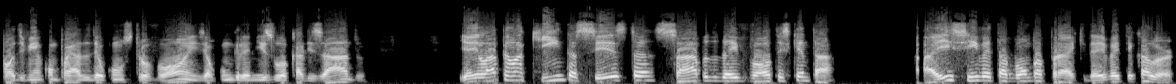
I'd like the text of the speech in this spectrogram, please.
pode vir acompanhada de alguns trovões, algum granizo localizado. E aí lá pela quinta, sexta, sábado, daí volta a esquentar. Aí sim vai estar tá bom pra praia, que daí vai ter calor.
